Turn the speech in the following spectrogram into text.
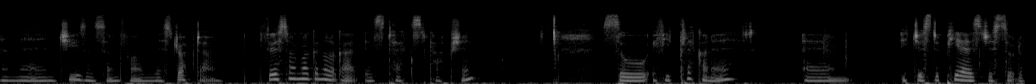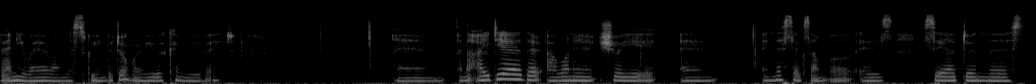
and then choosing some from this drop down. The first one we're going to look at is text caption. So if you click on it, um, it just appears just sort of anywhere on the screen, but don't worry, we can move it. Um, and the idea that I want to show you um, in this example is, say I've done this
